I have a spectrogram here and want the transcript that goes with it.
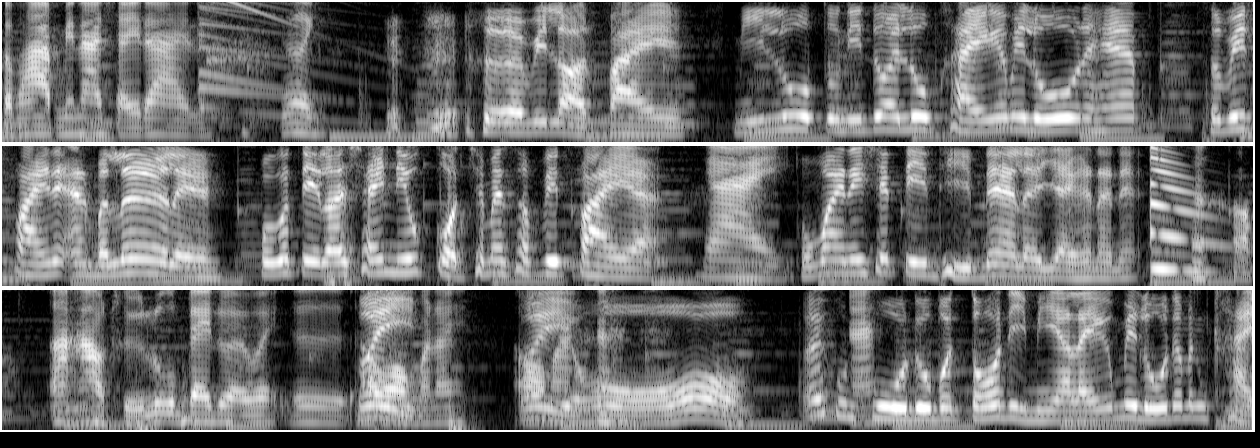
สภาพไม่น่าใช้ได้เลยเฮ้ย เออมีหลอดไฟ มีรูปตรงนี้ด้วยรูปใครก็ไม่รู้นะครับ สวิตช์ไฟเนี่ยอันเบลเลอร์เลย ปกติเราใช้นิ้วกดใช่ไหมสวิตช์ไฟอะใช่ผมว่าอันนี้ใช้ตีนถีบแน่เลยใหญ่ขนาดเนี้ย อ้าวอ้าวถือรูปได้ด้วยเว้ย เออเฮ้เอายออกมาหน่อยเอาเฮ้ยออกโอ้มาโห เฮ้ยคุณครูดูบนโต๊ะดิมีอะไรก็ไม่รู้นะมันไข่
